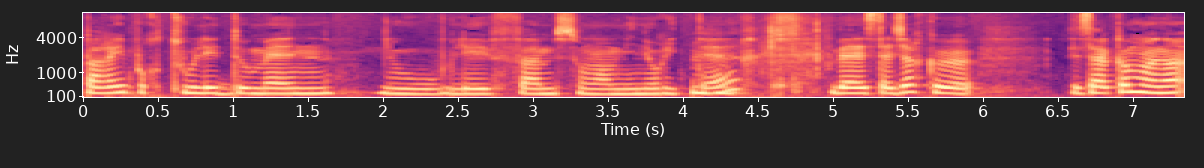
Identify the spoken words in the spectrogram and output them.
pareil pour tous les domaines où les femmes sont en minoritaire. Ben, c'est-à-dire que c'est ça, comme on a,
